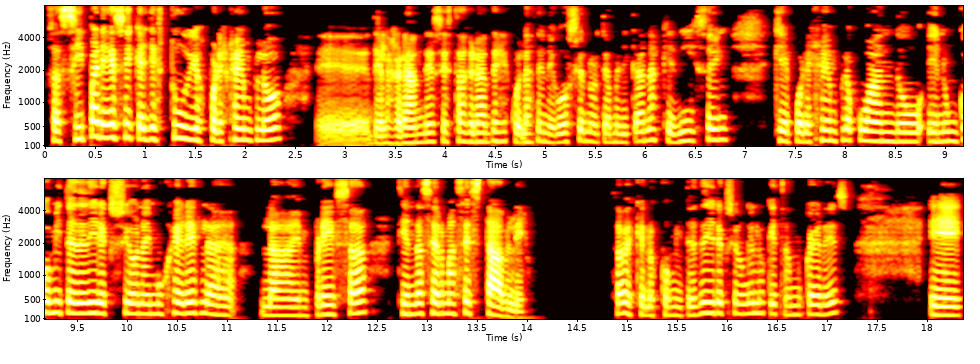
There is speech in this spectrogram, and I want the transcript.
o sea, sí parece que hay estudios, por ejemplo, eh, de las grandes, estas grandes escuelas de negocio norteamericanas que dicen que, por ejemplo, cuando en un comité de dirección hay mujeres, la, la empresa tiende a ser más estable. Sabes que los comités de dirección en los que están mujeres eh,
